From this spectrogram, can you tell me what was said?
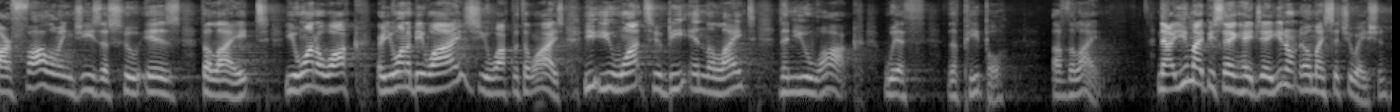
are following Jesus, who is the light, you want to walk or you want to be wise, you walk with the wise. You, you want to be in the light, then you walk with the people of the light. Now, you might be saying, hey, Jay, you don't know my situation.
